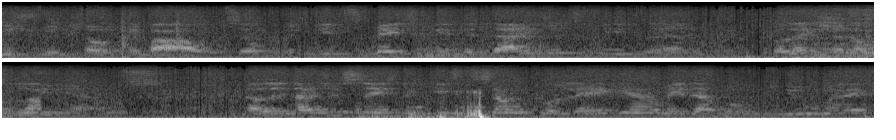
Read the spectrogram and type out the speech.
which we talk about. It's basically the Digest is a collection of Latinians. Now the Digest says that this is some collegia made up of numere,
